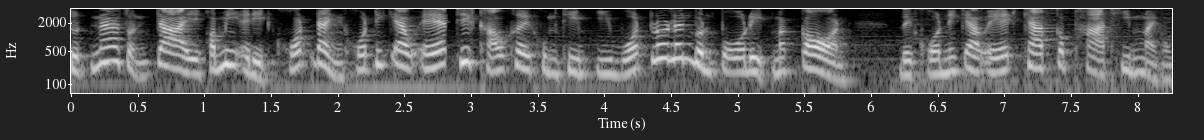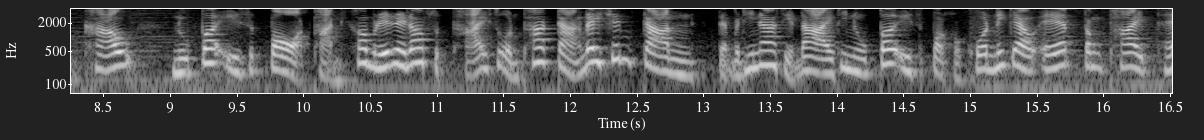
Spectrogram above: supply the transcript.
จุดน่าสนใจ เพราะมีอดีตโค้ชดังอย่างโค้ชนิกเอลเอสที่เขาเคยคุมทีมอีวอตโลดเล่นบนโปรลิกมาก่อน โดยโค้ชนิกเอลเอสครับก็พาทีมใหม่ของเขานูเปอร์อีสปอร์ตผ่านเข้ามาในรอบสุดท้ายส่วนภาคกลางได้เช่นกัน แต่เป็นที่น่าเสียดายที่นูเปอร์อีสปอร์ตของโค้ชนิกเอลเอสต้องพ่ายแพ้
